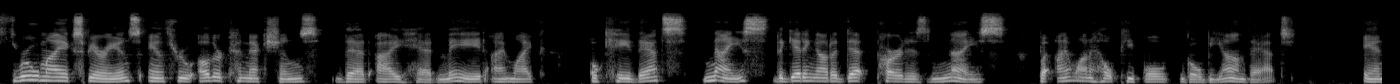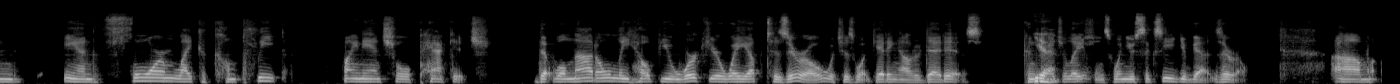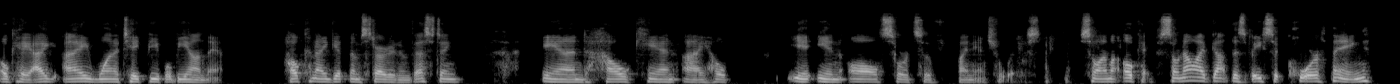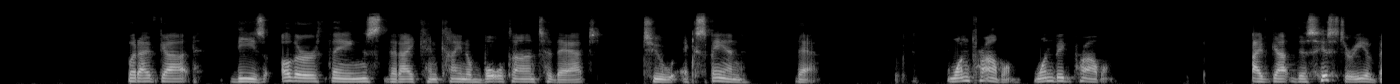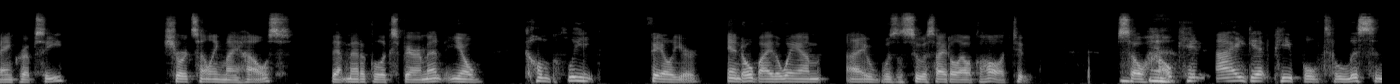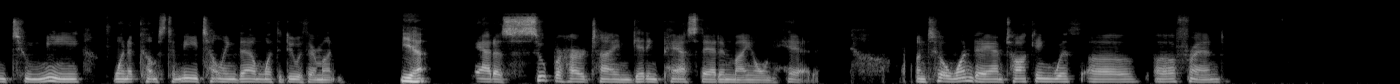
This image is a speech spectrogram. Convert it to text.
through my experience and through other connections that I had made, I'm like, okay, that's nice. The getting out of debt part is nice, but I want to help people go beyond that and and form like a complete financial package that will not only help you work your way up to zero, which is what getting out of debt is. Congratulations. When you succeed, you've got zero. Um, okay, I, I want to take people beyond that. How can I get them started investing? And how can I help in, in all sorts of financial ways? So I'm okay. So now I've got this basic core thing, but I've got these other things that I can kind of bolt onto that to expand that. One problem, one big problem. I've got this history of bankruptcy, short selling my house, that medical experiment, you know, complete failure. And oh, by the way, I'm I was a suicidal alcoholic too. So mm-hmm. how can I get people to listen to me when it comes to me telling them what to do with their money? Yeah. I had a super hard time getting past that in my own head until one day I'm talking with a, a friend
